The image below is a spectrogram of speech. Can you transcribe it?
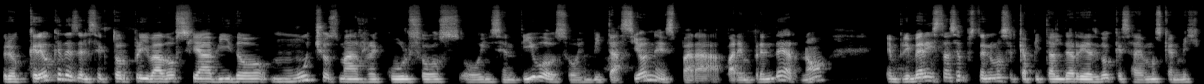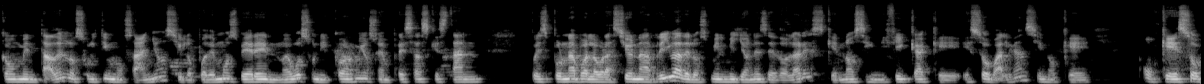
pero creo que desde el sector privado sí ha habido muchos más recursos o incentivos o invitaciones para, para emprender, ¿no? En primera instancia, pues tenemos el capital de riesgo que sabemos que en México ha aumentado en los últimos años y lo podemos ver en nuevos unicornios o empresas que están pues por una valoración arriba de los mil millones de dólares, que no significa que eso valgan, sino que o que eso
